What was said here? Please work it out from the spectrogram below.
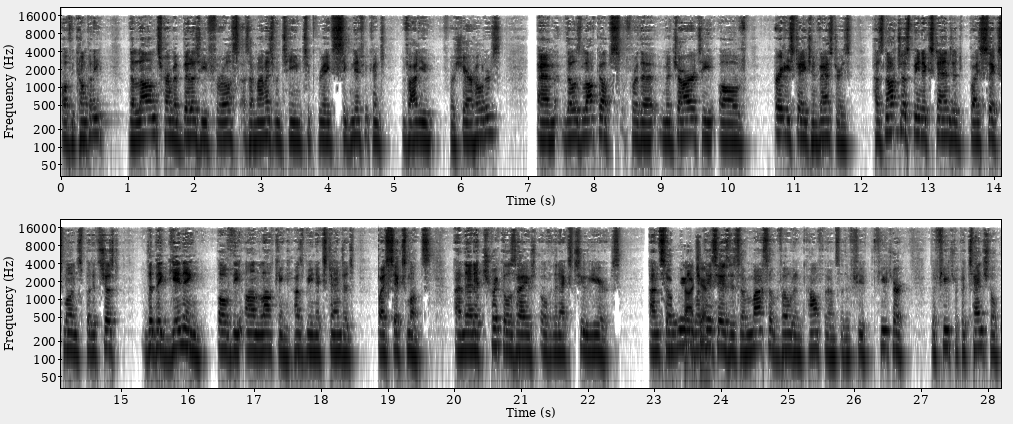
of the company, the long term ability for us as a management team to create significant value for shareholders um, those lockups for the majority of early stage investors has not just been extended by six months, but it's just the beginning of the unlocking has been extended by six months. And then it trickles out over the next two years. And so really gotcha. what this is is a massive vote in confidence of the future, the future potential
